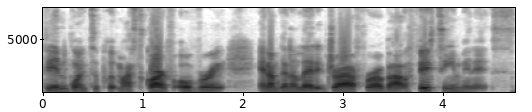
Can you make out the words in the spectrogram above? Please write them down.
then going to put my scarf over it and I'm going to let it dry for about 15 minutes.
